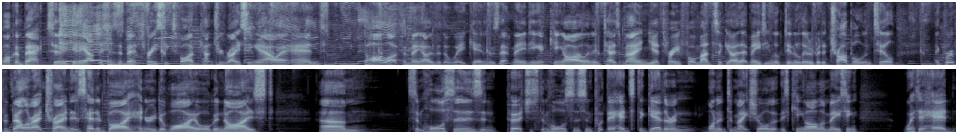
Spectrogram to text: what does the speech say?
Welcome back to Giddy Up. This is the Bet365 Country Racing Hour, and the highlight for me over the weekend was that meeting at King Island in Tasmania. Three four months ago, that meeting looked in a little bit of trouble until a group of Ballarat trainers, headed by Henry Dwyer, organised um, some horses and purchased some horses and put their heads together and wanted to make sure that this King Island meeting went ahead.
